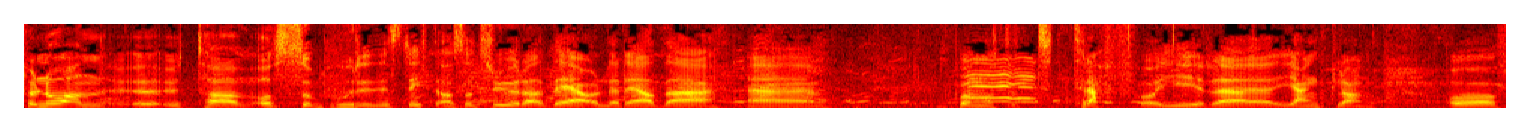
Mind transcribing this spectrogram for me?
For noen ut av oss som bor i distriktene, så tror jeg det allerede eh, på en måte treffer og gir eh, gjenklang. Og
